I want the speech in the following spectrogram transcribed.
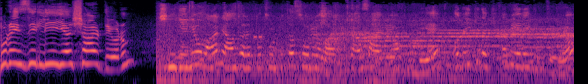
Bu rezilliği yaşar diyorum. Şimdi geliyorlar yan tarafa Turgut'a soruyorlar dükkan sahibi yok mu diye. O da iki dakika bir yere gitti diyor.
